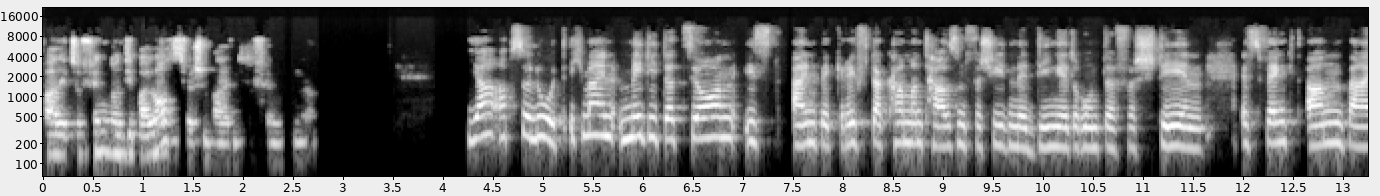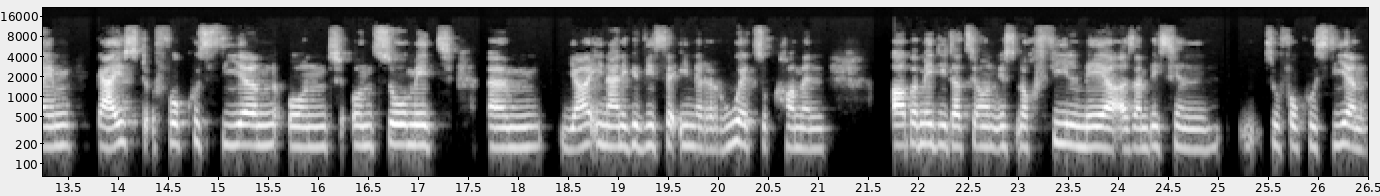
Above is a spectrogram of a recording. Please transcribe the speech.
quasi zu finden und die Balance zwischen beiden zu finden. Ne? Ja, absolut. Ich meine, Meditation ist ein Begriff, da kann man tausend verschiedene Dinge drunter verstehen. Es fängt an beim Geist fokussieren und, und somit ähm, ja in eine gewisse innere Ruhe zu kommen. Aber Meditation ist noch viel mehr als ein bisschen zu fokussieren.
